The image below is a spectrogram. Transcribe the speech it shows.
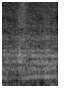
Come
